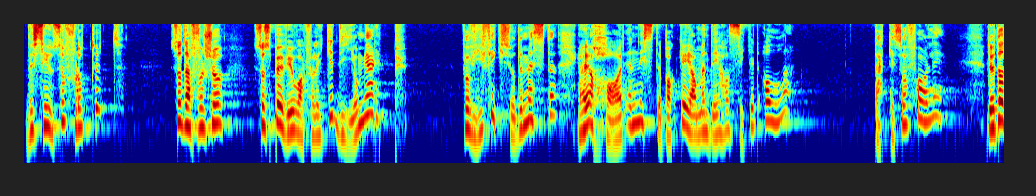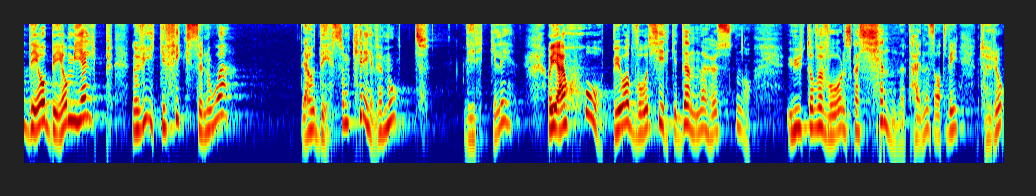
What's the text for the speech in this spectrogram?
Det ser jo så flott ut. Så derfor så, så spør vi jo i hvert fall ikke de om hjelp. For vi fikser jo det meste. Ja, jeg har en nistepakke. Ja, men det har sikkert alle. Det er ikke så farlig. Du vet at Det å be om hjelp når vi ikke fikser noe, det er jo det som krever mot. Virkelig. Og jeg håper jo at vår kirke denne høsten og utover våren skal kjennetegnes at vi tør å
